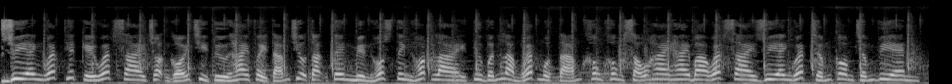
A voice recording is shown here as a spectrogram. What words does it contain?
Duy Anh Web thiết kế website chọn gói chỉ từ 2,8 triệu tặng tên miền hosting hotline tư vấn làm web 18006223 website duyanhweb.com.vn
